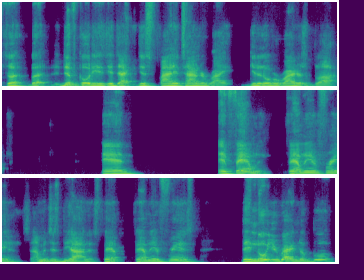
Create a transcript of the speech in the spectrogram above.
So, but the difficulty is, is that just finding time to write, getting over writer's block, and and family, family and friends. I'm gonna just be honest. Fam- family and friends, they know you're writing a book,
